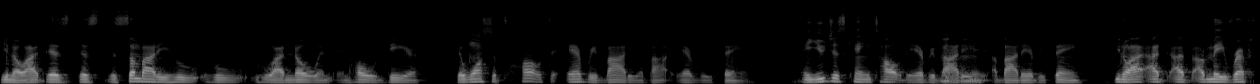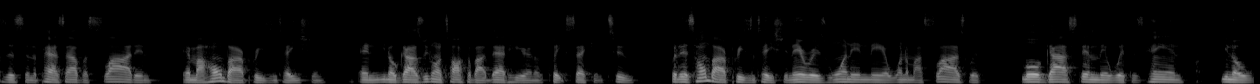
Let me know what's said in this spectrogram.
you know, I there's there's there's somebody who who who I know and, and hold dear that wants to talk to everybody about everything, and you just can't talk to everybody Mm-mm. about everything. You know, I I I've made references in the past. I have a slide in in my homebuyer presentation. And you know, guys, we're gonna talk about that here in a quick second too. But in this homebuyer presentation, there is one in there, one of my slides with little guy standing there with his hand, you know,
